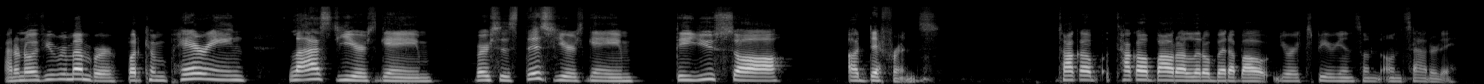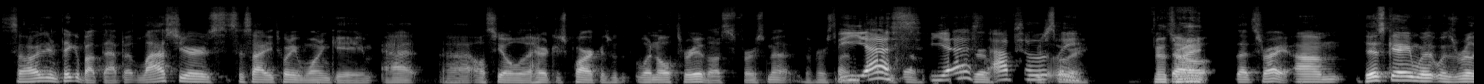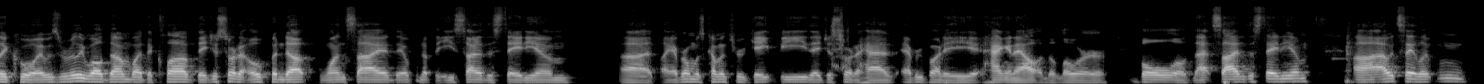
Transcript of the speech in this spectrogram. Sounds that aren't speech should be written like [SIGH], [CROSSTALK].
I don't know if you remember, but comparing last year's game versus this year's game, did you saw a difference? Talk up, talk about a little bit about your experience on on Saturday. So I didn't even think about that, but last year's Society 21 game at uh, Osceola Heritage Park is when all three of us first met the first time. Yes, yeah. yes, True. absolutely. That's so, right. That's right. Um, this game was, was really cool. It was really well done by the club. They just sort of opened up one side. They opened up the east side of the stadium. Uh, like everyone was coming through Gate B. They just sort of had everybody hanging out in the lower bowl of that side of the stadium. Uh, I would say like mm,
